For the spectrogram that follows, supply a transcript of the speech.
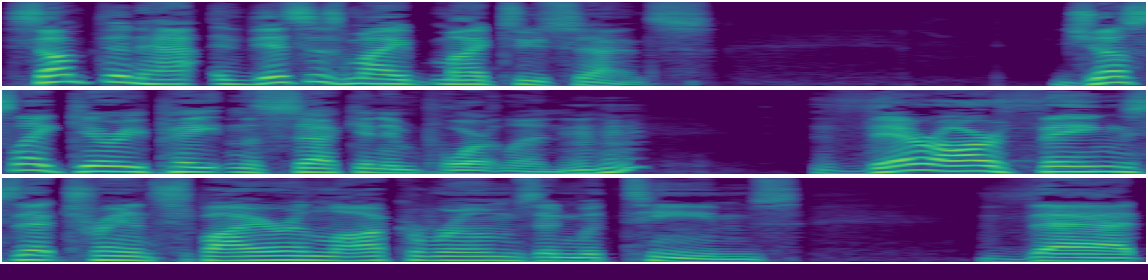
Something. Ha- this is my my two cents. Just like Gary Payton II in Portland, mm-hmm. there are things that transpire in locker rooms and with teams that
